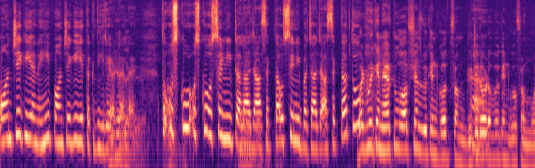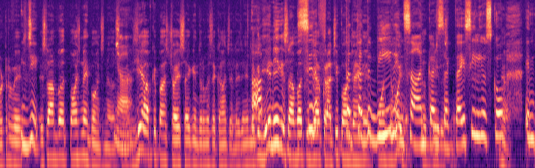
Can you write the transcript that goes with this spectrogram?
पहुंचेगी या नहीं पहुंचेगी ये तकदीर अटल है। तो उसको उसको उससे नहीं टला जा सकता उससे नहीं बचा जा सकता तो but we can have two options we can go from GT road और we can go from motorway Islamabad पहुँचना ही पहुँचना उसमें। हाँ। ये आपके पास चॉइस है कि इन दोनों में से कहाँ चले जाएँ। लेकिन ये नहीं कि इस्लामाबाद की आप कराची पहुँच जाएँगे तदबीर इंसान कर सकता है। इसीलिए उसको हाँ। इन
